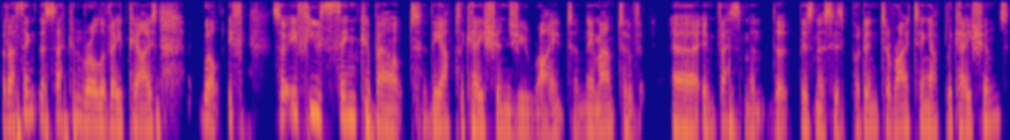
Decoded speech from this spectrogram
but i think the second role of apis well if so if you think about the applications you write and the amount of uh, investment that businesses put into writing applications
